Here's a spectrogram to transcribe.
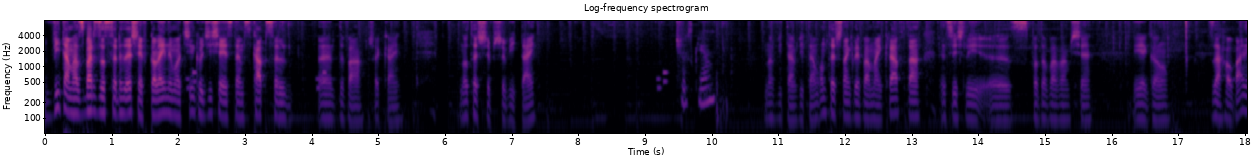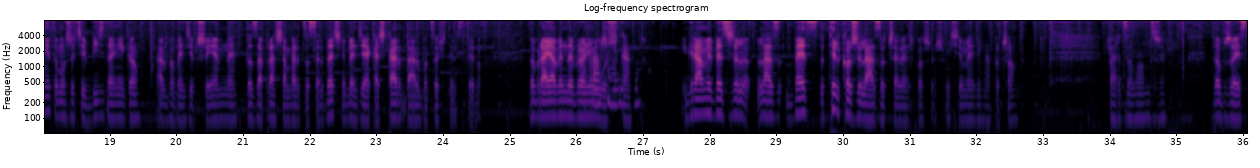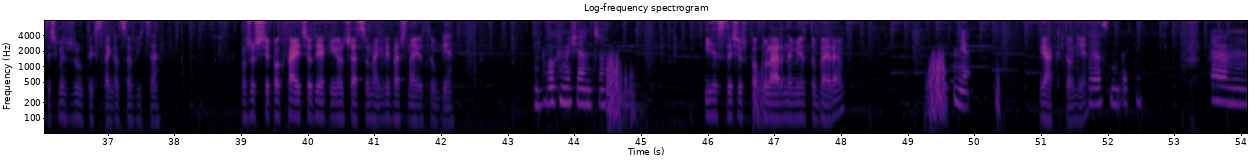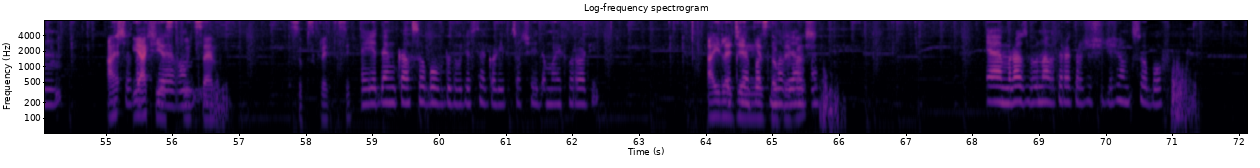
Witam was bardzo serdecznie w kolejnym odcinku. Dzisiaj jestem z Capsel e, 2. Czekaj. No też się przywitaj. wszystkim. No witam, witam. On też nagrywa Minecrafta, więc jeśli e, spodoba wam się jego zachowanie, to możecie bić do niego, albo będzie przyjemny. To zapraszam bardzo serdecznie. Będzie jakaś karta albo coś w tym stylu. Dobra, ja będę bronił Zapraszam łóżka. I gramy bez żelazo, bez tylko żelazo challenge, bo już mi się myli na początku. Bardzo mądrze. Dobrze, jesteśmy w żółtych z tego co widzę. Możesz się pochwalić od jakiego czasu nagrywasz na YouTubie. Dwóch miesięcy. I jesteś już popularnym YouTuberem? Nie, Jak to nie? jestem taki. Wiem, A tak jaki się jest twój wam- cel subskrypcji? jedynka subów do 20 lipca, czyli do moich urodzin. A ile Tak się dziennie zdobywasz? Nie wiem, raz był nawet rekord, że 60 subów.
